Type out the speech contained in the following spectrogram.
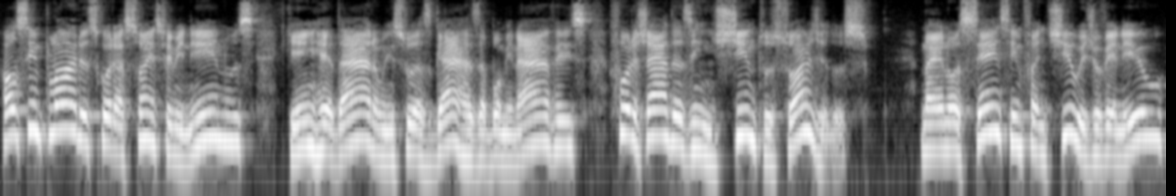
aos simplórios corações femininos que enredaram em suas garras abomináveis, forjadas em instintos sórdidos? Na inocência infantil e juvenil,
